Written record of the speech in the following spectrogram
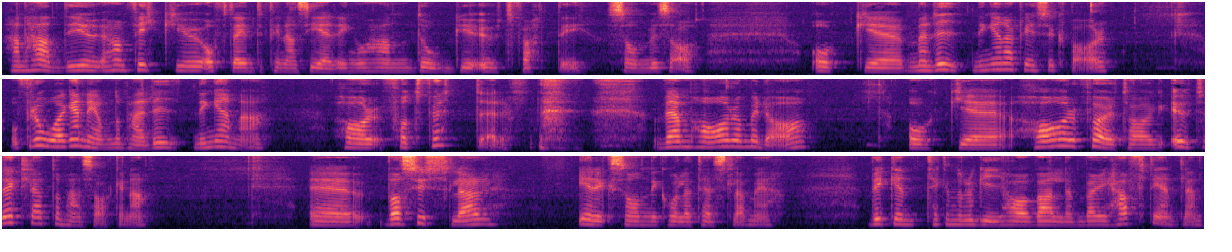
Han, hade ju, han fick ju ofta inte finansiering och han dog ju utfattig som vi sa. Och, eh, men ritningarna finns ju kvar. Och frågan är om de här ritningarna har fått fötter. Vem har dem idag? Och eh, har företag utvecklat de här sakerna? Eh, vad sysslar Ericsson Nikola Tesla med? Vilken teknologi har Wallenberg haft egentligen?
